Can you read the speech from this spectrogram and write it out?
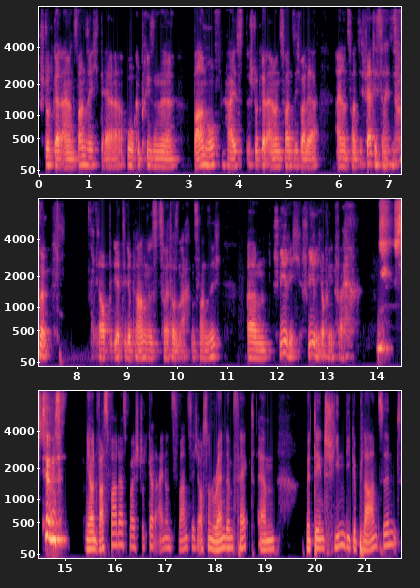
Stuttgart 21, der hochgepriesene Bahnhof heißt Stuttgart 21, weil er 2021 fertig sein soll. Ich glaube, die jetzige Planung ist 2028. Ähm, schwierig, schwierig auf jeden Fall. Stimmt. Ja, und was war das bei Stuttgart 21? Auch so ein random Fact. Ähm, mit den Schienen, die geplant sind,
